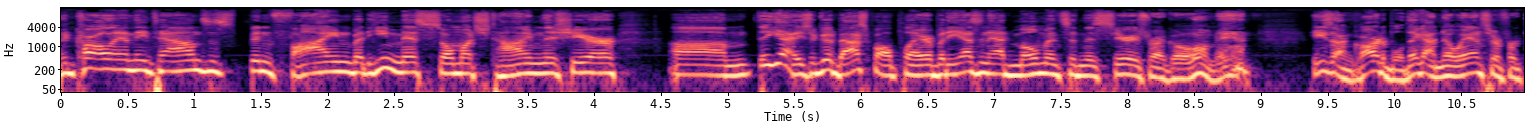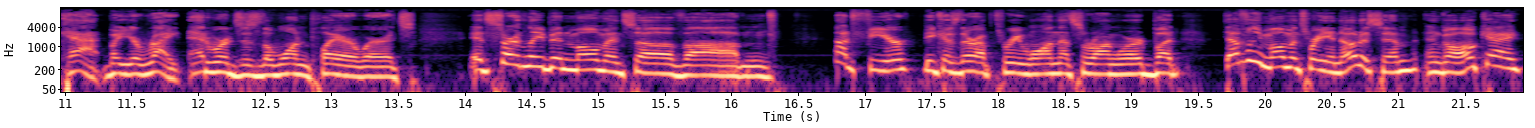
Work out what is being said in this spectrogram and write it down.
Karl-Anthony Towns has been fine, but he missed so much time this year. Um, yeah, he's a good basketball player, but he hasn't had moments in this series where I go, oh man, he's unguardable. They got no answer for KAT. But you're right, Edwards is the one player where it's it's certainly been moments of um, not fear because they're up three one. That's the wrong word, but definitely moments where you notice him and go, okay.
